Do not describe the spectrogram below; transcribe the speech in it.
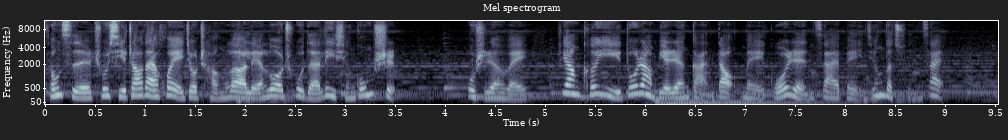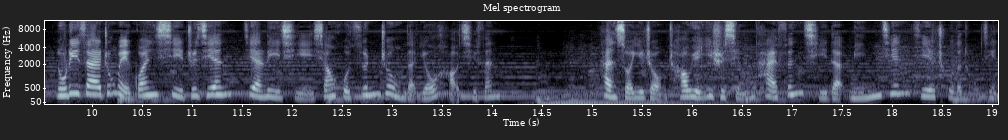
从此，出席招待会就成了联络处的例行公事。布什认为。这样可以多让别人感到美国人在北京的存在，努力在中美关系之间建立起相互尊重的友好气氛，探索一种超越意识形态分歧的民间接触的途径，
